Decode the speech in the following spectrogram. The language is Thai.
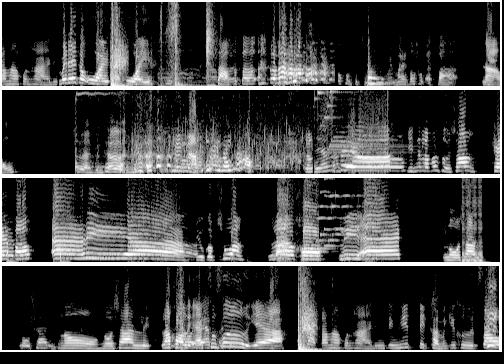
ามหาคนหายไม่ได้จะอวยแต่อวย สาวสเตอร์ต้องชมตึกชมพูไหมไม่ต้องชมแอสปาหนาว ชื่ออะไรวินเทอร์เรื่องหนาวน้องหนาวยังเซียยินดีต้อนรับเข้าสู่ช่อง K-pop Area อยู่กับช่วงละคร React Notion โลชั่น no Notion ละคร React ซื่อๆ yeah ประกาศ ตามหาคนหายจริง ๆ ที่ติดขันเมื่อกี้คือเศร้า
